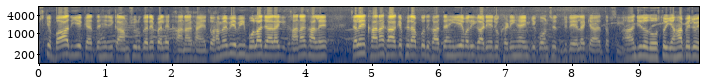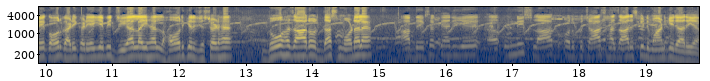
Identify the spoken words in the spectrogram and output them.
उसके बाद ये कहते हैं जी, काम शुरू करें, पहले खाना खाएँ। तो हमें भी अभी बोला जा रहा है कि खाना खा लें। चलें, खाना खा के फिर आपको दिखाते हैं ये वाली गाड़ियाँ जो खड़ी हैं, इनकी कौन सी डिटेल है, क्या तफसी हाँ? जी तो दोस्तों, यहाँ पर जो एक और गाड़ी खड़ी है, ये भी जीएलआई है, लाहौर की रजिस्टर्ड है। दो और दस मॉडल है। आप देख सकते हैं जी, ये उन्नीस लाख और पचास हज़ार इसकी डिमांड की जा रही है।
